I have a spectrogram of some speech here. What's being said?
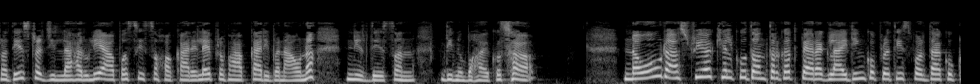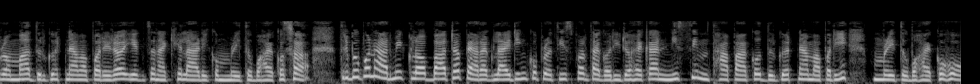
प्रदेश र जिल्लाहरूले आपसी सहकार्यलाई प्रभावकारी बनाउन निर्देशन दिनुभएको छ। नवौं राष्ट्रिय खेलकुद अन्तर्गत प्याराग्लाइडिङको प्रतिस्पर्धाको क्रममा दुर्घटनामा परेर एकजना खेलाड़ीको मृत्यु भएको छ। त्रिभुवन आर्मी क्लबबाट प्याराग्लाइडिङको प्रतिस्पर्धा गरिरहेका निसिम थापाको दुर्घटनामा परि मृत्यु भएको हो।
